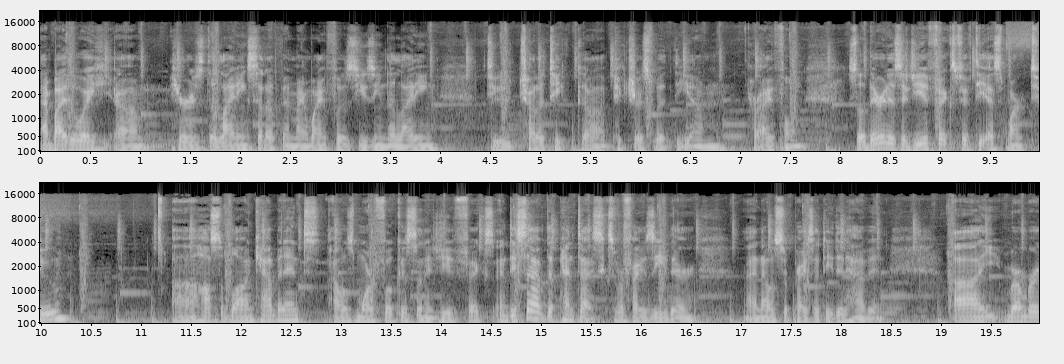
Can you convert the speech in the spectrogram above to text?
And by the way, um, here's the lighting setup, and my wife was using the lighting to try to take uh, pictures with the um, her iPhone. So there it is, a GFX 50S Mark II. Uh, Hasselblad cabinet. I was more focused on the GFX, and they still have the Pentax 645Z there, and I was surprised that they did have it. Uh, remember,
